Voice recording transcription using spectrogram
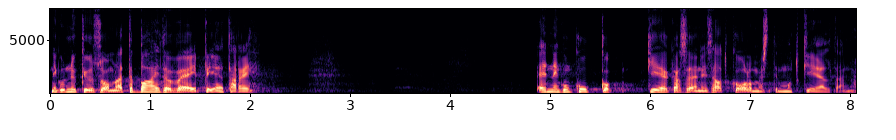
niin kuin nykysuomalla, että by the way Pietari, ennen kuin kukko kiekasee, niin sä oot kolmesti mut kieltänyt.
